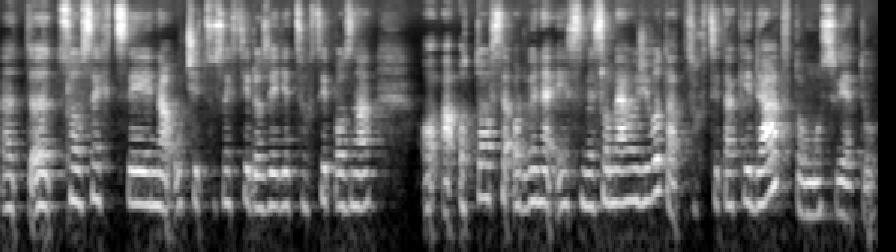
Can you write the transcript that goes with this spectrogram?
eh, co se chci naučit, co se chci dozvědět, co chci poznat a o to se odvine i smysl mého života, co chci taky dát tomu světu,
